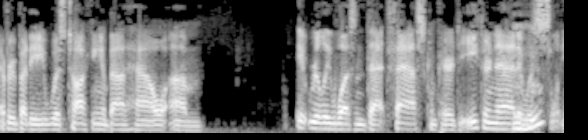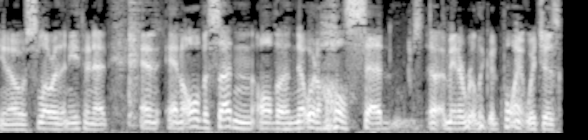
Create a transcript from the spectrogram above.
everybody was talking about how um, it really wasn't that fast compared to Ethernet. It was, you know, slower than Ethernet. And, and all of a sudden, all the know-it-alls said, uh, made a really good point, which is,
